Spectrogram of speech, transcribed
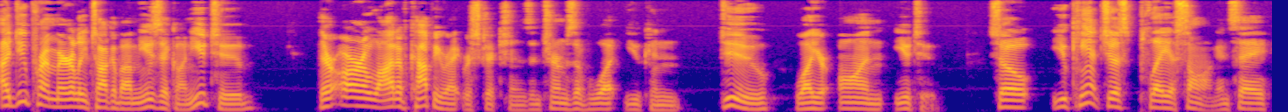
I do primarily talk about music on YouTube, there are a lot of copyright restrictions in terms of what you can do while you're on YouTube. So you can't just play a song and say,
